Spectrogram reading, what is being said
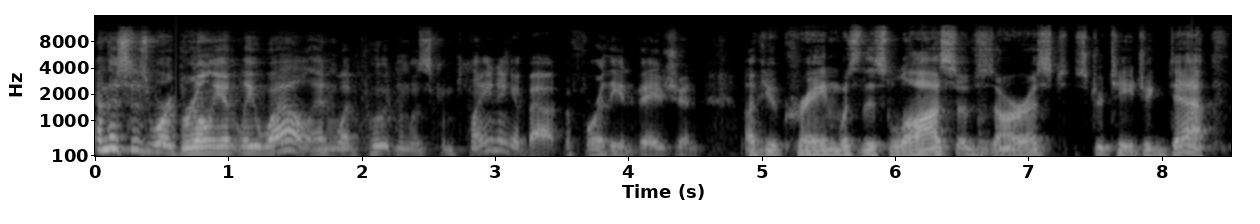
And this has worked brilliantly well. And what Putin was complaining about before the invasion of Ukraine was this loss of czarist strategic depth.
